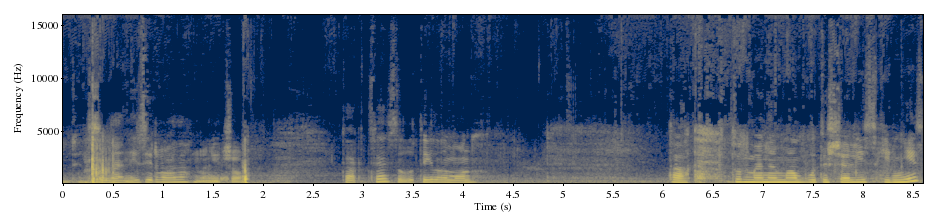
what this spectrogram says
Один зелений зірвала, ну нічого. Так, це золотий лимон. Так, тут в мене мав бути ще ліський ніс,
